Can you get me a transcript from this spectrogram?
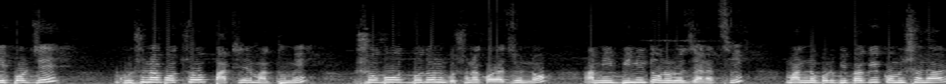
এই পর্যায়ে ঘোষণাপত্র পাঠের মাধ্যমে শুভ উদ্বোধন ঘোষণা করার জন্য আমি বিনীত অনুরোধ জানাচ্ছি। মান্যবর বিভাগীয় কমিশনার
